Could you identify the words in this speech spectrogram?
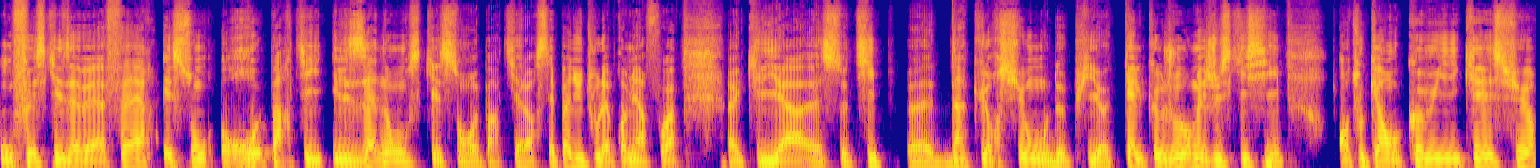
ont fait ce qu'ils avaient à faire et sont repartis. Ils annoncent qu'ils sont repartis. Alors c'est pas du tout la première fois euh, qu'il y a euh, ce type d'incursion depuis quelques jours, mais jusqu'ici, en tout cas, on communiquait sur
